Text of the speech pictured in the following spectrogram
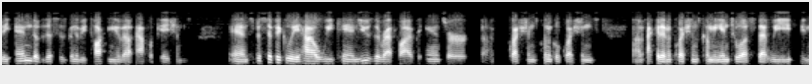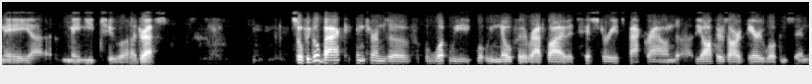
the end of this is going to be talking about applications and specifically how we can use the WRAT5 to answer uh, questions, clinical questions, um, academic questions coming into us that we, may, uh, may need to uh, address. So if we go back in terms of what we, what we know for the RAT5, its history, its background, the authors are Gary Wilkinson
